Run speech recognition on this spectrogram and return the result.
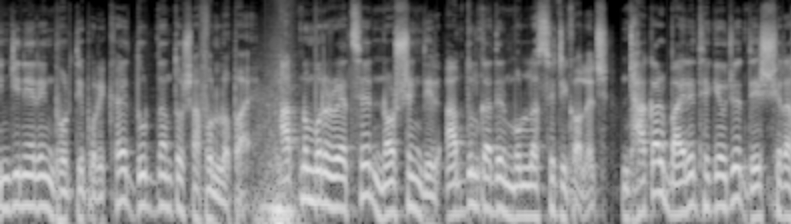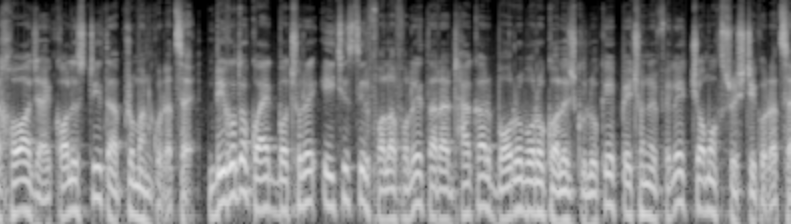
ইঞ্জিনিয়ারিং ভর্তি পরীক্ষায় দুর্দান্ত সাফল্য পায়। আট নম্বরে রয়েছে নরসিংদীর আব্দুল কাদের মোল্লা সিটি কলেজ। ঢাকার বাইরে থেকেও যে দেশ সেরা হওয়া যায় কলেজটি তা প্রমাণ করেছে। বিগত কয়েক বছরে এইচএসসির ফলাফলে তারা ঢাকার বড় বড় কলেজগুলোকে পেছনে ফেলে চমক সৃষ্টি করেছে।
